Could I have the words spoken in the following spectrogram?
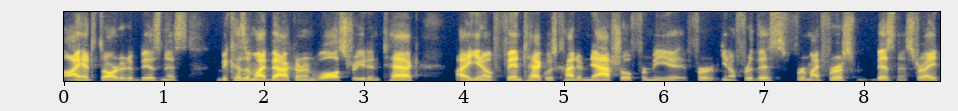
I had started a business because of my background in Wall Street and tech, I, you know, fintech was kind of natural for me eh, for, you know, for this, for my first business, right?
